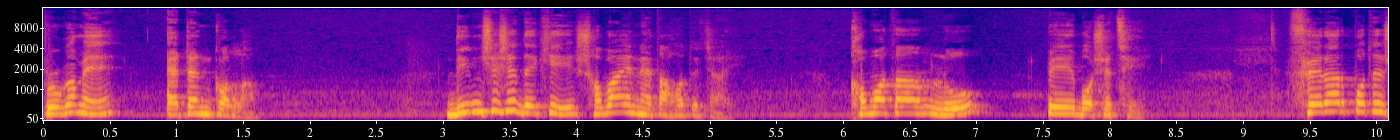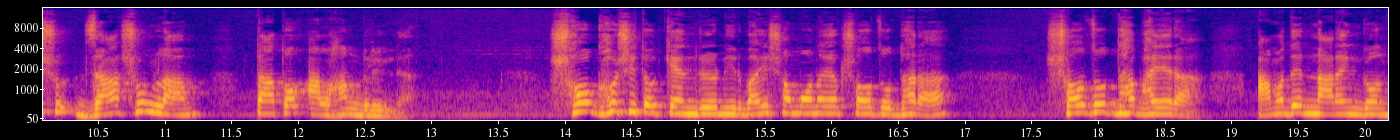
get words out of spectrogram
প্রোগ্রামে অ্যাটেন্ড করলাম। দিন শেষে দেখি সবাই নেতা হতে চায়। ক্ষমতার লোভ পেয়ে বসেছে। ফেরার পথে যা শুনলাম, তা তো আলহামদুলিল্লাহ। স্বঘোষিত কেন্দ্রীয় নির্বাহী সমন্বয়ক সহযোদ্ধারা, সহযোদ্ধা ভাইয়েরা, আমাদের নারায়ণগঞ্জ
